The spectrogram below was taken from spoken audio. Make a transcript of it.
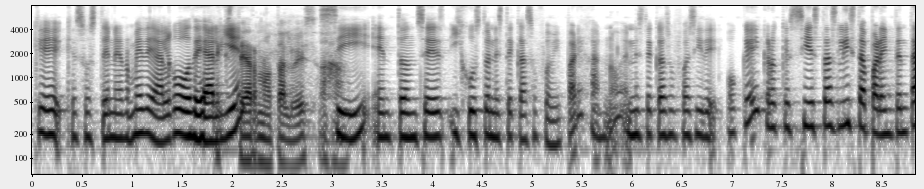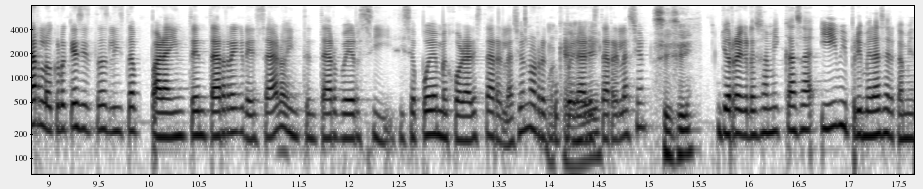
que, que sostenerme de algo o de alguien. externo, tal vez. Ajá. Sí, entonces, y justo en este caso fue mi pareja, ¿no? En este caso fue así de, ok, creo que sí estás lista para intentarlo, creo que sí estás lista para intentar regresar o intentar ver si, si se puede mejorar esta relación o recuperar esta relación. Sí, sí. Yo regreso a mi casa y mi primer acercamiento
